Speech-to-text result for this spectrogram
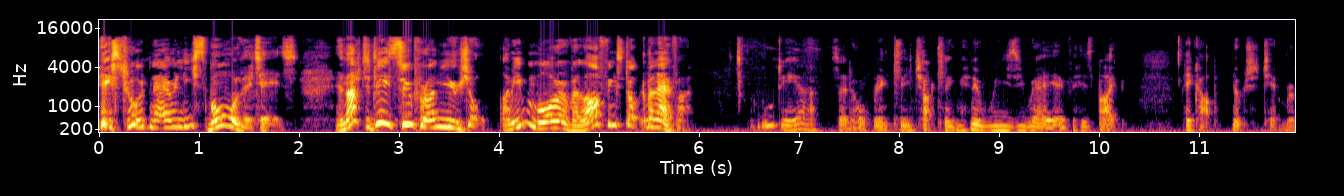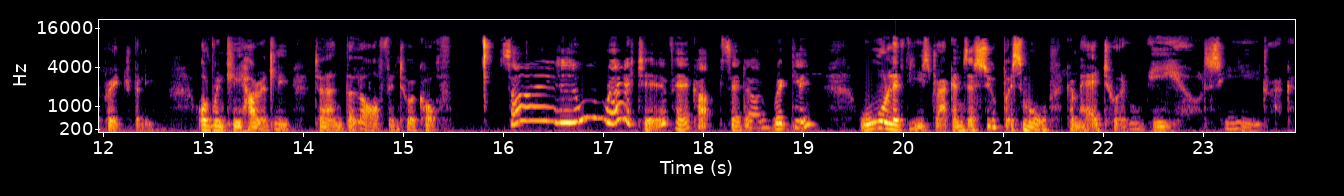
extraordinarily small it is. And that it is super unusual. I'm even more of a laughing stock than ever. Oh dear, said old Wrinkly, chuckling in a wheezy way over his pipe. Hiccup looked at him reproachfully. Old Wrinkly hurriedly turned the laugh into a cough. Size is all relative, Hiccup, said uh, old Wrinkly. All of these dragons are super small compared to a real sea dragon.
